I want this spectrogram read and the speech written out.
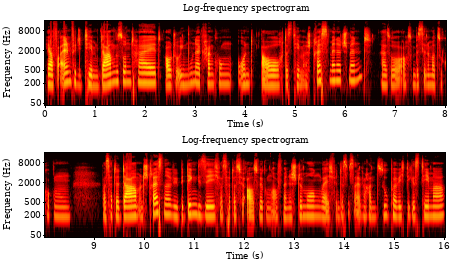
ja vor allem für die Themen Darmgesundheit, Autoimmunerkrankungen und auch das Thema Stressmanagement. Also auch so ein bisschen immer zu gucken, was hat der Darm und Stress, ne? wie bedingen die sich, was hat das für Auswirkungen auf meine Stimmung, weil ich finde, das ist einfach ein super wichtiges Thema.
